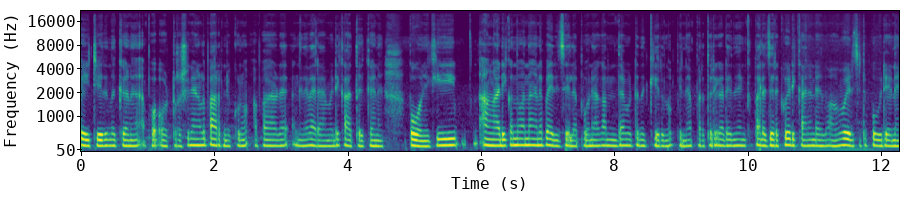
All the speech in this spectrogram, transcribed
വെയിറ്റ് ചെയ്ത് നിൽക്കുകയാണ് അപ്പോൾ ഓട്ടോറിക്ഷ ഞങ്ങൾ പറഞ്ഞിരിക്കണു അപ്പോൾ അവിടെ അങ്ങനെ വരാൻ വേണ്ടി കാത്തു നിൽക്കുകയാണ് അപ്പോൾ ഓനിക്ക് ഈ അങ്ങാടിക്കൊന്നും വന്ന് അങ്ങനെ പരിചയമില്ല. അപ്പോൾ ഓന കന്തം വിട്ട് നിൽക്കിയിരുന്നു പിന്നെ അപ്പുറത്തൊരു കടയിൽ നിന്ന് ഞങ്ങൾക്ക് പലചരക്ക് മേടിക്കാനുണ്ടായിരുന്നു. അവൻ മേടിച്ചിട്ട് പോരുകയാണ്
